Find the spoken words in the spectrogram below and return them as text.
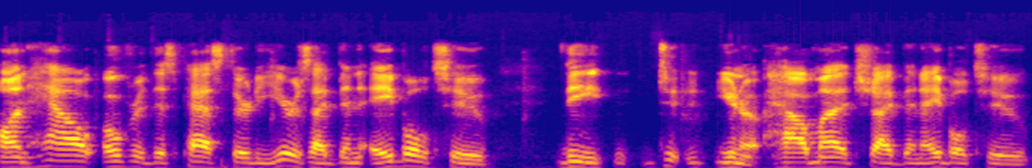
on how over this past 30 years I've been able to the to, you know how much I've been able to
